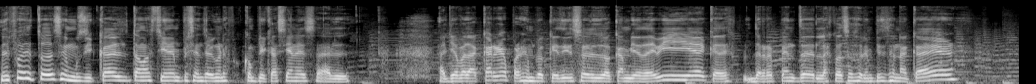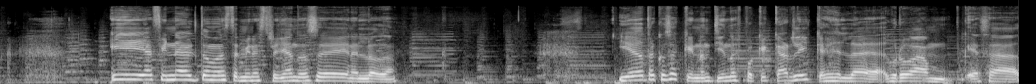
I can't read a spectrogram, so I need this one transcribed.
Después de todo ese musical, Thomas tiene presente algunas complicaciones al, al llevar la carga. Por ejemplo, que Diesel lo cambia de vía, que de, repente las cosas se le empiezan a caer. Y al final Thomas termina estrellándose en el lodo. Y hay otra cosa que no entiendo es por qué Carly, que es la grúa esa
